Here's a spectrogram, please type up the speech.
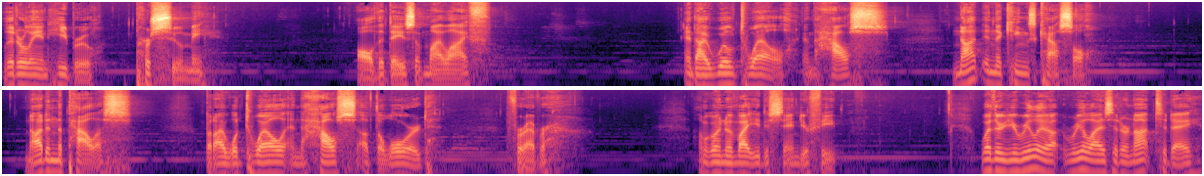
Literally in Hebrew, pursue me all the days of my life. And I will dwell in the house, not in the king's castle, not in the palace, but I will dwell in the house of the Lord forever. I'm going to invite you to stand to your feet. Whether you really realize it or not today,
